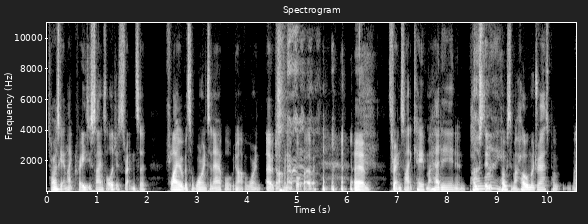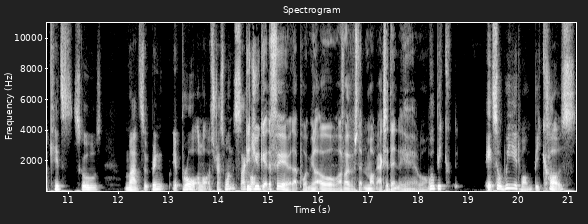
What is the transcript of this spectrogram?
So I was getting like crazy Scientologists threatening to fly over to Warrington Airport. We don't have a Warrington. Oh, we don't have an airport by the way. Um, threatened to like cave my head in and posted way. posted my home address, po- my kids' schools. Mad. So it bring it brought a lot of stress. Once I Did got- you get the fear at that point? You're like, oh, I've overstepped the mark accidentally here, or Well, bec- it's a weird one because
